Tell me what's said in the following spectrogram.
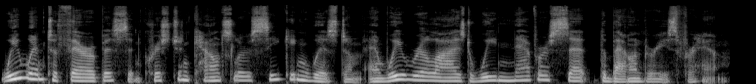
We went to therapists and Christian counselors seeking wisdom, and we realized we never set the boundaries for him.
